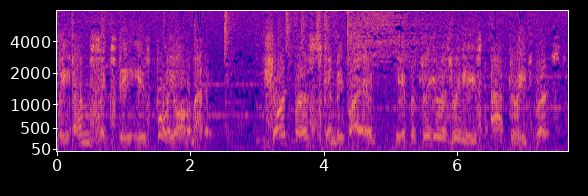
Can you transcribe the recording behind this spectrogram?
The M60 is fully automatic. Short bursts can be fired if the trigger is released after each burst.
